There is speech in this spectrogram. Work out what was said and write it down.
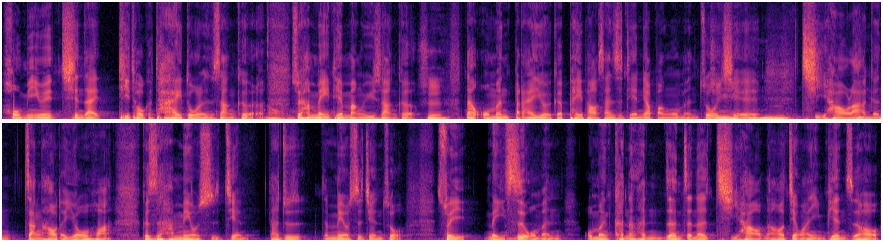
后面因为现在 TikTok 太多人上课了，哦、所以他每天忙于上课。是，那我们本来有一个陪跑三十天，要帮我们做一些起号啦，跟账号的优化，可是他没有时间。他就是没有时间做，所以每次我们我们可能很认真的起号，然后剪完影片之后，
